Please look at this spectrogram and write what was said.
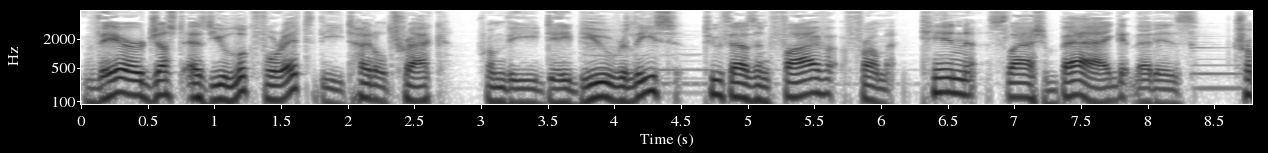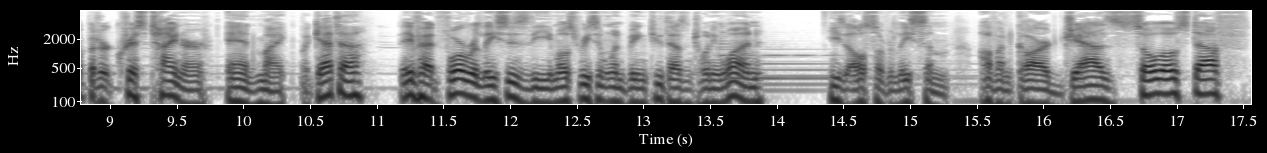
There Just As You Look For It, the title track from the debut release 2005 from Tin slash Bag, that is trumpeter Kris Tiner and Mike Baggetta. They've had four releases, the most recent one being 2021. He's also released some avant garde jazz solo stuff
